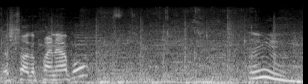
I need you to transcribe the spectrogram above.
Let's try the pineapple. Mmm.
